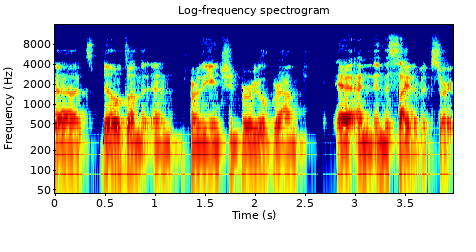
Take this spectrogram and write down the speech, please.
uh, it's built on the, in front of the ancient burial ground uh, and in the side of it. Sorry.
